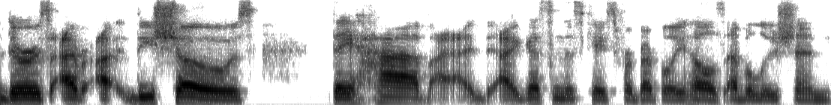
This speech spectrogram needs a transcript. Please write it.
there's uh, these shows they have I, I guess in this case for Beverly Hills Evolution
